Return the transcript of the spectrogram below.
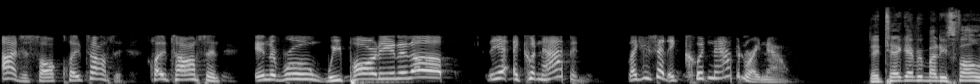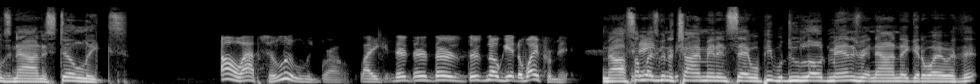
I just saw Klay Thompson. Klay Thompson in the room. We partying it up." Yeah, it couldn't happen. Like you said, it couldn't happen right now. They take everybody's phones now, and it still leaks. Oh, absolutely, bro. Like there, there, there's, there's no getting away from it. Now, somebody's going to chime in and say, "Well, people do load management now, and they get away with it."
